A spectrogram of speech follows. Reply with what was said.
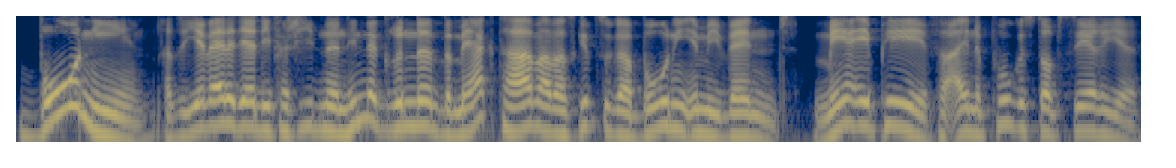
Boni, also ihr werdet ja die verschiedenen Hintergründe bemerkt haben, aber es gibt sogar Boni im Event. Mehr EP für eine Pokestop-Serie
